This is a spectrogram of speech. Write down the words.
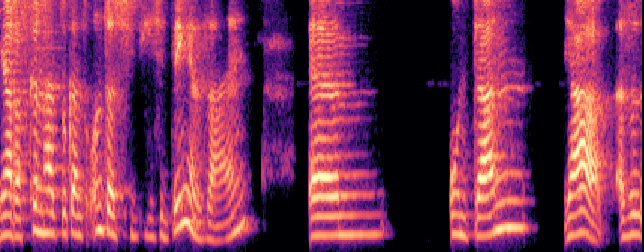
ja, das können halt so ganz unterschiedliche Dinge sein. Ähm, und dann, ja, also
